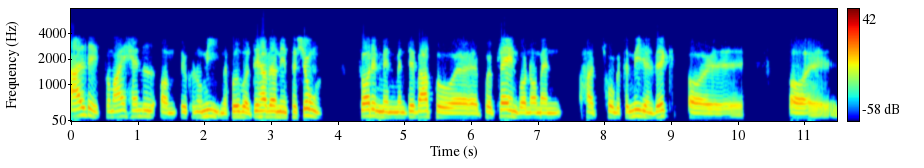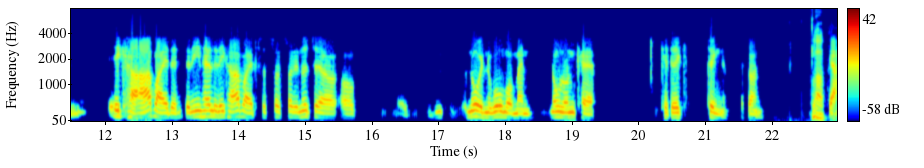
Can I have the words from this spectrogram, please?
aldrig for mig handlet om økonomi med fodbold. Det har været min passion for det, men, men det var på, øh, på et plan, hvor når man har trukket familien væk, og, øh, og øh, ikke har arbejde, den ene halvdel ikke har arbejde, så, så, så er det nødt til at, at nå et niveau, hvor man nogenlunde kan, kan dække tingene. Sådan. Klart. Ja,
